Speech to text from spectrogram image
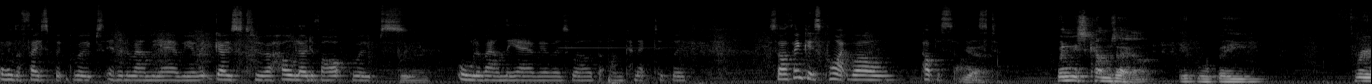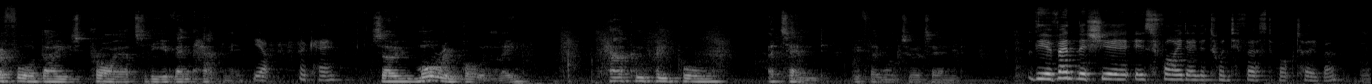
all the Facebook groups in and around the area. It goes to a whole load of art groups Brilliant. All around the area as well that I'm connected with. So I think it's quite well publicised. Yeah. When this comes out, it will be three or four days prior to the event happening. Yep. Okay. So, more importantly, how can people attend if they want to attend? The event this year is Friday, the 21st of October. Okay.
